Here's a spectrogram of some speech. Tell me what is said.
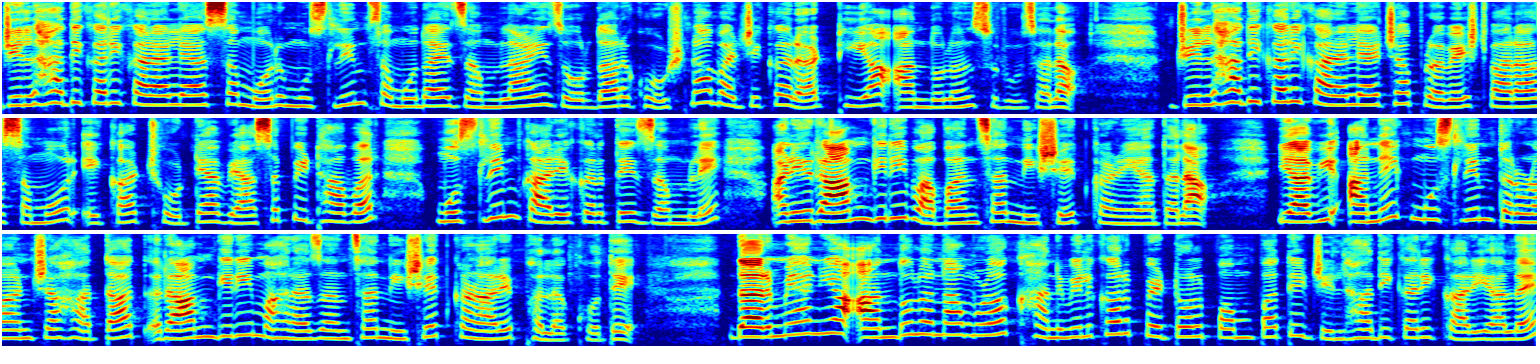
जिल्हाधिकारी कार्यालयासमोर मुस्लिम समुदाय जमला आणि जोरदार घोषणाबाजी करत ठिया आंदोलन सुरू झालं. जिल्हाधिकारी कार्यालयाच्या प्रवेशद्वारासमोर एका छोट्या व्यासपीठावर मुस्लिम कार्यकर्ते जमले आणि रामगिरी बाबांचा निषेध करण्यात आला. यावेळी अनेक मुस्लिम तरुणांच्या हातात रामगिरी महाराजांचा निषेध करणारे फलक होते. दरम्यान या आंदोलनामुळे खानविलकर पेट्रोल पंप ते जिल्हाधिकारी कार्यालय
